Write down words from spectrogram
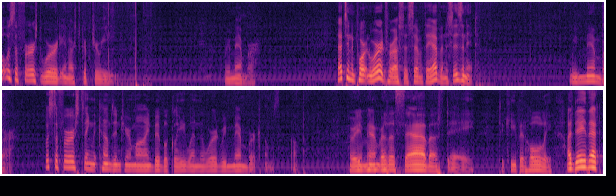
What was the first word in our scripture reading? Remember. That's an important word for us as Seventh day Adventists, isn't it? Remember. What's the first thing that comes into your mind biblically when the word remember comes up? Remember the Sabbath day to keep it holy. A day that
